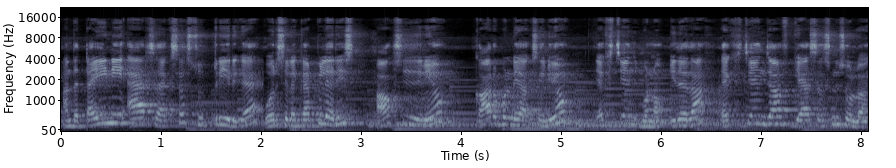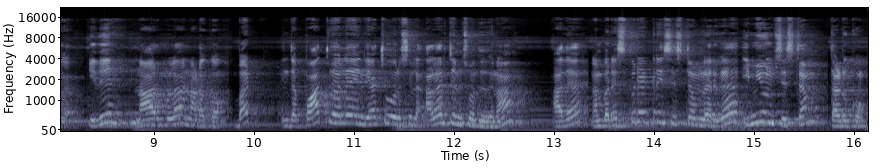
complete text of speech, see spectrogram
அந்த டைனி ஏர் சாக்ஸை சுற்றி இருக்க ஒரு சில கப்பிலரிஸ் ஆக்சிஜனையும் கார்பன் டை ஆக்சைடையும் எக்ஸ்சேஞ்ச் பண்ணும். இதை தான் எக்ஸ்சேஞ்ச் ஆஃப் கேசஸ்னு சொல்லுவாங்க. இது நார்மலாக நடக்கும். பட் இந்த பாத்வேல எங்கேயாச்சும் ஒரு சில அலர்ஜன்ஸ் வந்ததுன்னா அதை நம்ம ரெஸ்பிரேட்டரி சிஸ்டம்ல இருக்க இம்யூன் சிஸ்டம் தடுக்கும்.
